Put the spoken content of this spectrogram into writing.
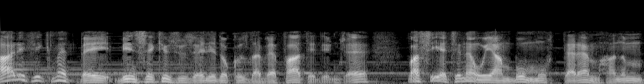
Arif Hikmet Bey 1859'da vefat edince vasiyetine uyan bu muhterem hanım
